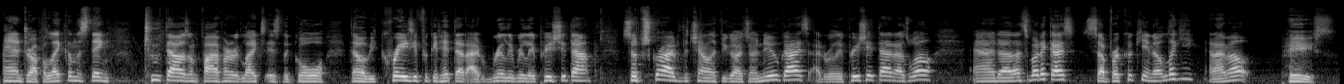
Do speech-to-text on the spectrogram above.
and drop a like on this thing. 2,500 likes is the goal. That would be crazy if we could hit that. I'd really, really appreciate that. Subscribe to the channel if you guys are new, guys. I'd really appreciate that as well. And uh, that's about it, guys. Sub for Cookie and no and I'm out. Peace.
